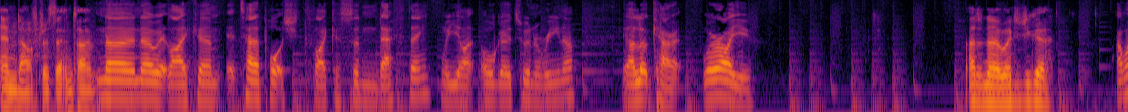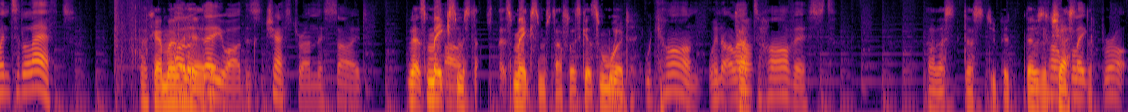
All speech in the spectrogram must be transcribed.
end after a certain time? No, no, it like um, it teleports you to like a sudden death thing where you like all go to an arena. Yeah, look, carrot. Where are you? I don't know. Where did you go? I went to the left. Okay, I'm over Oh, look, here. there you are. There's a chest around this side. Let's make Oh. some stuff. Let's make some stuff. Let's get some wood. We can't. We're not allowed Can't. to harvest. Oh, that's that's stupid. There was you a chest. Blake bro-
